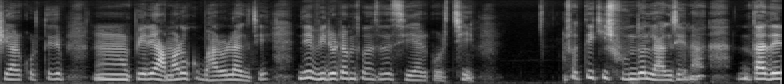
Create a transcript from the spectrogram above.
শেয়ার করতে পেরে আমারও খুব ভালো লাগছে যে ভিডিওটা আমি তোমাদের সাথে শেয়ার করছি। সত্যি কি সুন্দর লাগছে না? তাদের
